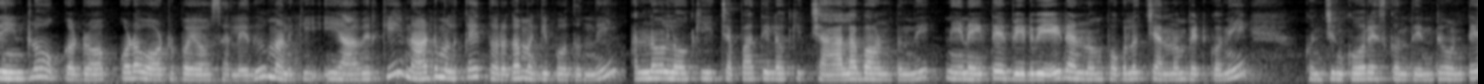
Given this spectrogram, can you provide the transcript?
దీంట్లో ఒక డ్రాప్ కూడా వాటర్ పోయే అవసరం లేదు. మనకి ఈ ఆవిరికి నాటు ములక్కాయ త్వరగా మగ్గిపోతుంది. అన్నంలోకి చపాతీలోకి చాలా బాగుంటుంది. నేనైతే వేడివేడి అన్నం పొగలొచ్చి అన్నం పెట్టుకొని కొంచెం కూర వేసుకొని తింటూ ఉంటే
